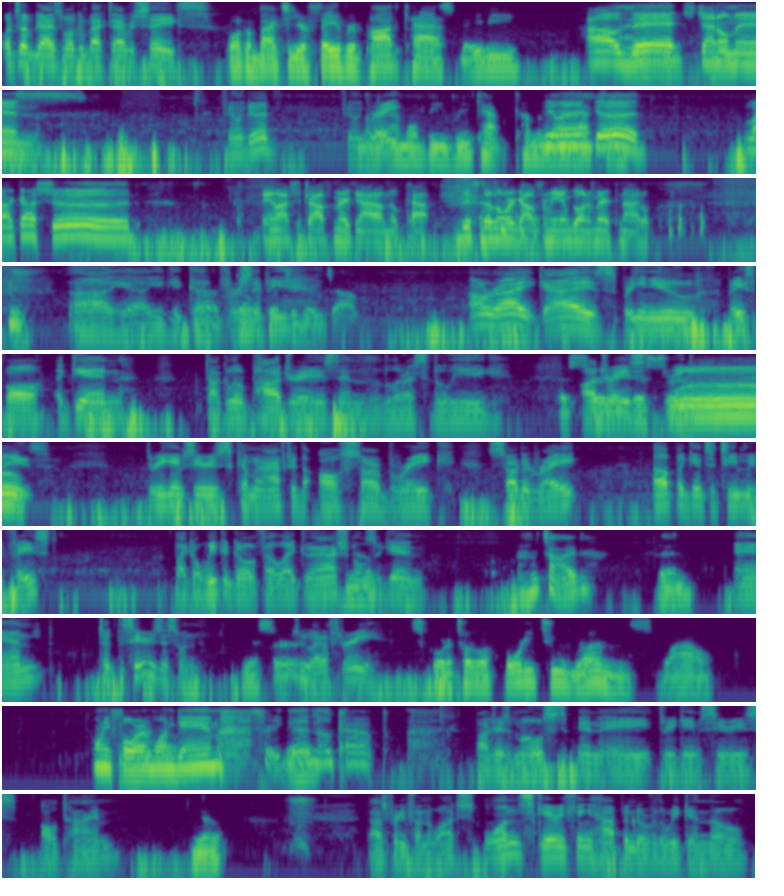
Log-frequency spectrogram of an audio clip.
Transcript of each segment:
What's up, guys? Welcome back to Average Stakes. Welcome back to your favorite podcast, baby. How's Average it, gentlemen? Shakes. Feeling good? Feeling Another great? MLB recap coming Feeling right at ya. good. Like I should. Damn, I should try out for American Idol. No cap. This doesn't work out for me, I'm going American Idol. Ah, yeah, you get cut Uh, for don't sippy. quit your day job. All right, guys, bringing you baseball again. Talk a little Padres and the rest of the league. Yes. Padres, Yes, three- Ooh. Series. Three game series coming after the All Star break started right up against a team we faced like a week ago. It felt like the Nationals Yeah. again, We tied then. and took the series this one Yes, sir. two out of three. Scored a total of 42 runs. Wow. 24 in one game. That's pretty good. Yeah. No cap. Padres most in a three game series all time. Yep. That was pretty fun to watch. One scary thing happened over the weekend, though.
